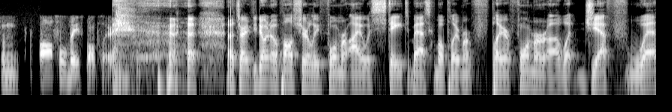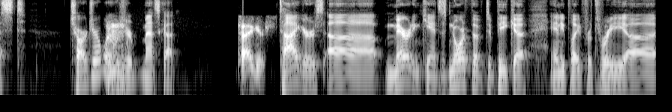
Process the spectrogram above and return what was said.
some awful baseball players. That's right. If you don't know Paul Shirley, former Iowa State basketball player, player former uh, what Jeff West Charger? What was your mascot? Tigers. Tigers, uh, Meriden, Kansas, north of Topeka, and he played for three uh,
